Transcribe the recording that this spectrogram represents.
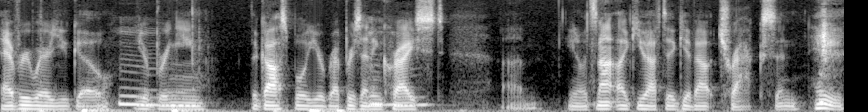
everywhere you go, mm. you're hmm. bringing the gospel, you're representing mm-hmm. Christ. Um, you know, it's not like you have to give out tracts and hey,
